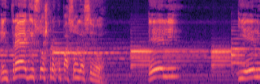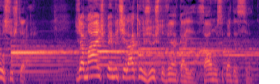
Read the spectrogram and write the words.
Entregue suas preocupações ao Senhor. Ele e ele o susterá. Jamais permitirá que o justo venha cair. Salmo 55.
